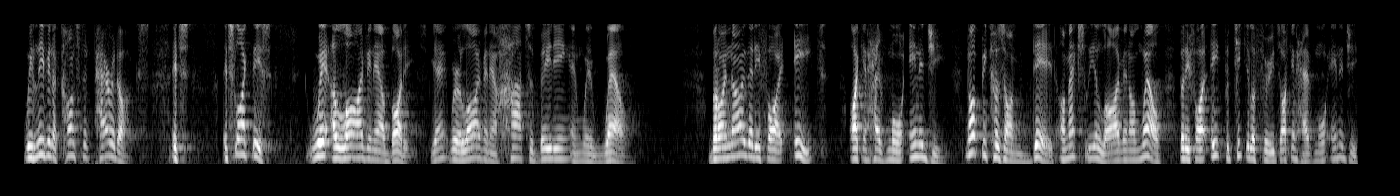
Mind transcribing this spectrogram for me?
We live in a constant paradox. It's it's like this we're alive in our bodies, yeah? We're alive and our hearts are beating and we're well. But I know that if I eat, I can have more energy Not because I'm dead, I'm actually alive and I'm well. But if I eat particular foods, I can have more energy.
